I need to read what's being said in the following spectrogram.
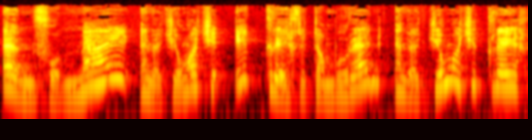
En voor mij en dat jongetje, ik kreeg de tamboerijn en dat jongetje kreeg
